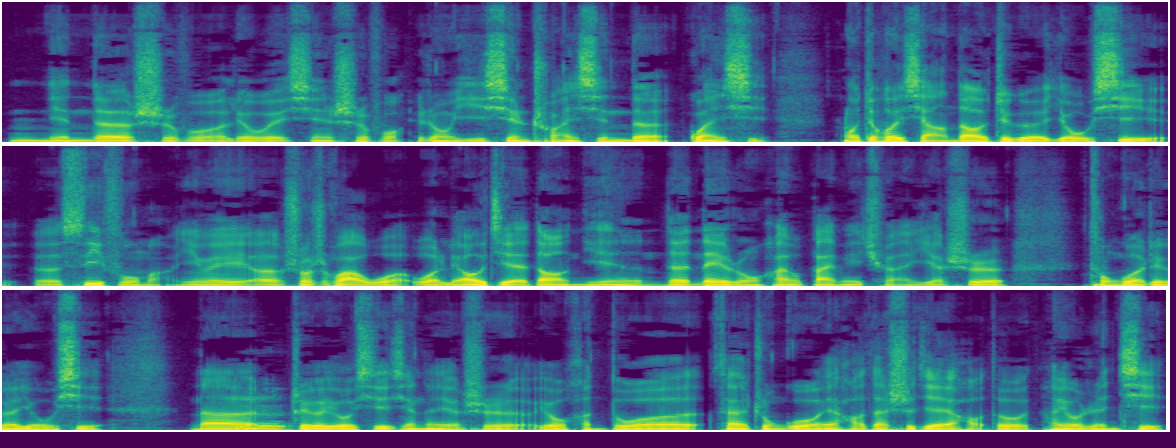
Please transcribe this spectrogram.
您的师傅刘伟新师傅这种以心传心的关系，我就会想到这个游戏，呃，C 服嘛，因为呃，说实话，我我了解到您的内容还有白眉拳也是通过这个游戏。那这个游戏现在也是有很多在中国也好，在世界也好都很有人气。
